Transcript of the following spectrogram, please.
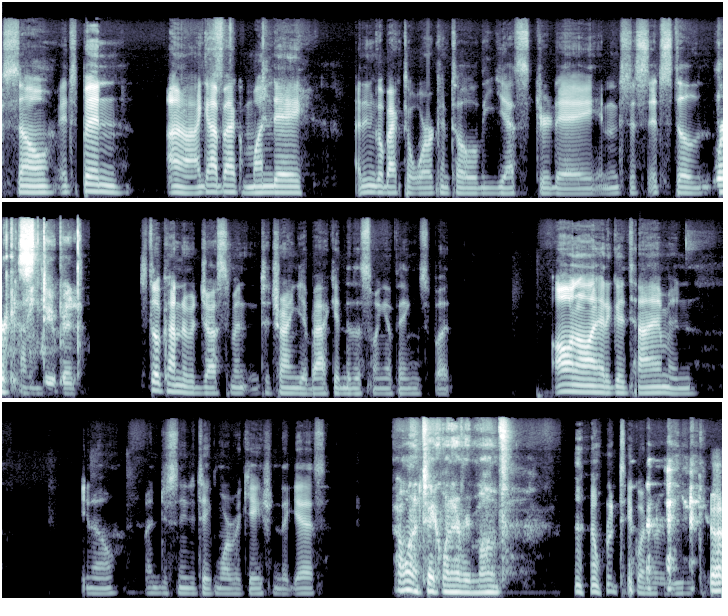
So it's been I don't know, I got back Monday. I didn't go back to work until yesterday, and it's just it's still Work is kind of- stupid. still kind of adjustment to try and get back into the swing of things. But all in all, I had a good time, and you know, I just need to take more vacation I guess. I want to take one every month. I want to take one every week. I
